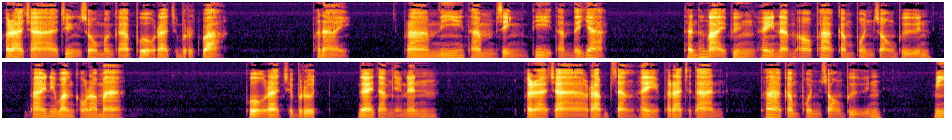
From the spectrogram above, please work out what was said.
พระราชาจึงทรงบังคับพวกราชบุรุษว่า พนาย พรามนี้ทำสิ่งที่ทำได้ยาก ท่านทั้งหลายพึงให้นำเอาผ้ากำพลสองผืน ภายในวังของเรามา พวกราชบุรุษได้ทำอย่างนั้น พระราชารับสั่งให้พระราชทาน ผ้ากำพลสองผืน มี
